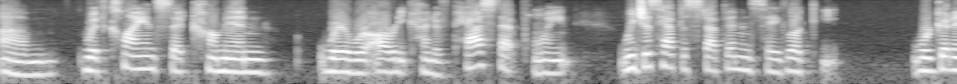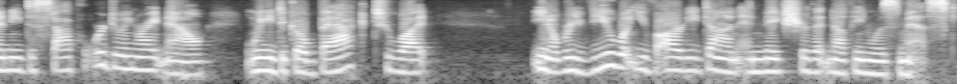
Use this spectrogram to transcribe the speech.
Um, with clients that come in where we're already kind of past that point, we just have to step in and say, look, we're going to need to stop what we're doing right now. We need to go back to what, you know, review what you've already done and make sure that nothing was missed.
